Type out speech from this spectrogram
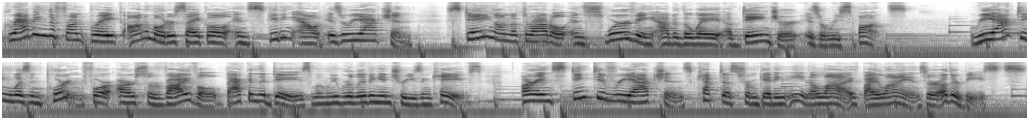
grabbing the front brake on a motorcycle and skidding out is a reaction. Staying on the throttle and swerving out of the way of danger is a response. Reacting was important for our survival back in the days when we were living in trees and caves. Our instinctive reactions kept us from getting eaten alive by lions or other beasts.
